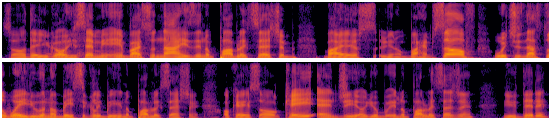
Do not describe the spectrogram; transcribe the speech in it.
So there you go. He sent me an invite. So now he's in a public session by you know by himself, which is that's the way you're gonna basically be in a public session. Okay, so KNG, are you in a public session? You did it.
